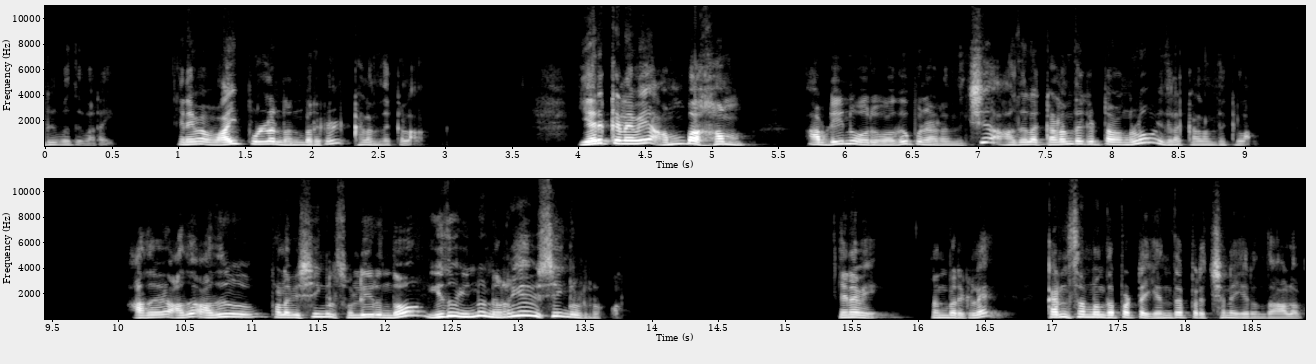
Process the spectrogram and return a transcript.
20 வரை. எனவே வாய்ப்புள்ள நண்பர்கள் கலந்துக்கலாம். ஏற்கனவே அம்பகம் அப்படின்னு ஒரு வகுப்பு நடந்துச்சு. அதில் கலந்துக்கிட்டவங்களும் இதில் கலந்துக்கலாம். அது அது அது பல விஷயங்கள் சொல்லியிருந்தோம். இது இன்னும் நிறைய விஷயங்கள் இருக்கும். எனவே நண்பர்களே, கண் சம்பந்தப்பட்ட எந்த பிரச்சனை இருந்தாலும்,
